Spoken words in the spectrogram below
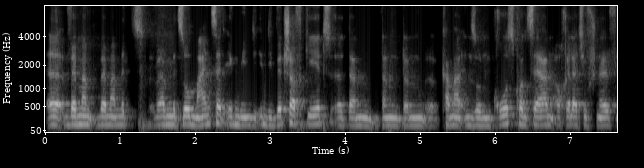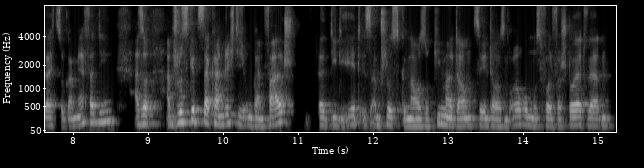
Äh, wenn, man, wenn, man mit, wenn man mit so einem Mindset irgendwie in die, in die Wirtschaft geht, äh, dann, dann, dann kann man in so einem Großkonzern auch relativ schnell vielleicht sogar mehr verdienen. Also am Schluss gibt es da kein richtig und kein falsch. Äh, die Diät ist am Schluss genauso Pi mal Daumen 10.000 Euro, muss voll versteuert werden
